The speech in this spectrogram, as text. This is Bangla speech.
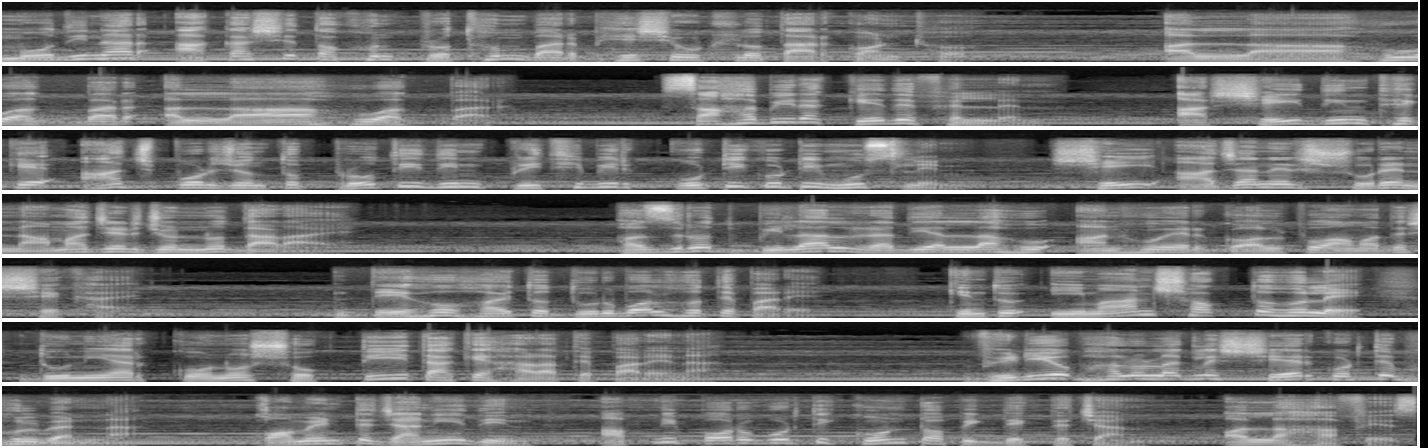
মদিনার আকাশে তখন প্রথমবার ভেসে উঠল তার কণ্ঠ। আল্লাহু আকবার আল্লাহু আকবার। সাহাবিরা কেঁদে ফেললেন। আর সেই দিন থেকে আজ পর্যন্ত প্রতিদিন পৃথিবীর কোটি কোটি মুসলিম সেই আজানের সুরে নামাজের জন্য দাঁড়ায়। হজরত বিলাল রাদিয়াল্লাহু আনহু এর গল্প আমাদের শেখায়। দেহ হয়তো দুর্বল হতে পারে, কিন্তু ইমান শক্ত হলে দুনিয়ার কোনো শক্তিই তাকে হারাতে পারে না। ভিডিও ভালো লাগলে শেয়ার করতে ভুলবেন না। কমেন্টে জানিয়ে দিন, আপনি পরবর্তী কোন টপিক দেখতে চান। আল্লাহ হাফেজ।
